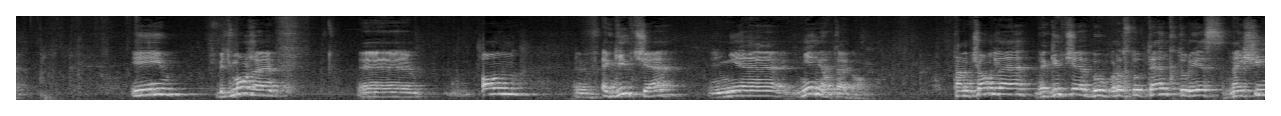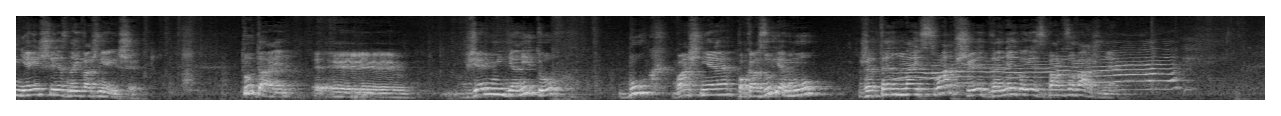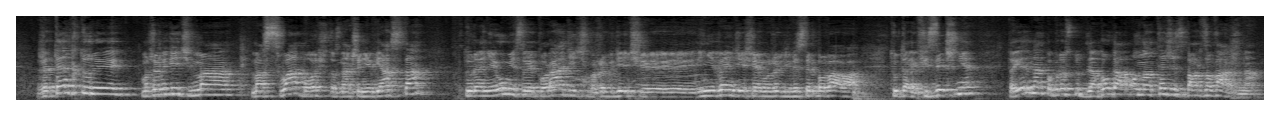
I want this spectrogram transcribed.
I być może e, on w Egipcie nie, nie miał tego. Tam ciągle w Egipcie był po prostu ten, który jest najsilniejszy, jest najważniejszy. Tutaj w ziemi Midianitów Bóg właśnie pokazuje mu, że ten najsłabszy dla niego jest bardzo ważny. Że ten, który, może powiedzieć, ma, ma słabość, to znaczy niewiasta, która nie umie sobie poradzić, może powiedzieć, i nie będzie się, może być, występowała tutaj fizycznie, to jednak po prostu dla Boga ona też jest bardzo ważna.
